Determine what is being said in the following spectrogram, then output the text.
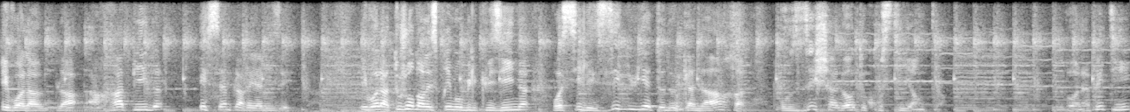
et voilà un plat rapide et simple à réaliser. Et voilà, toujours dans l'esprit mobile cuisine, voici les aiguillettes de canard aux échalotes croustillantes. Bon appétit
